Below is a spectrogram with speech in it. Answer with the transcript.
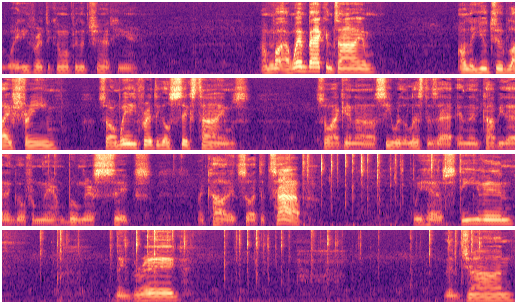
waiting for it to come up in the chat here. I'm, I went back in time on the YouTube live stream, so I'm waiting for it to go six times so I can uh, see where the list is at and then copy that and go from there. Boom, there's six. I caught it. So at the top, we have Steven, then Greg, then John,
